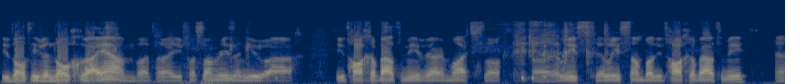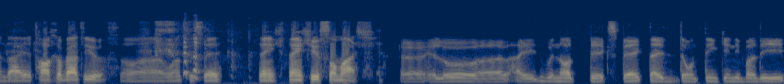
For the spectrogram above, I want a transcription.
you don't even know who I am, but uh, for some reason you uh, you talk about me very much. So uh, at least at least somebody talk about me, and I talk about you. So I want to say thank thank you so much. Uh, hello. I would not expect. I don't think anybody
